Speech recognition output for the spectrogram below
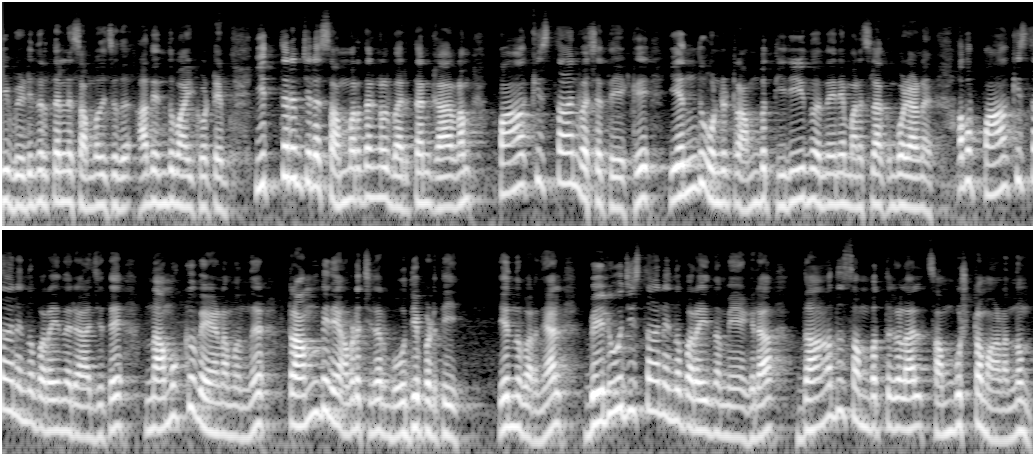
ഈ വെടിനിർത്തലിനെ സംബന്ധിച്ചത് അതെന്തുമായിക്കോട്ടെ? ഇത്തരം ചില സമ്മർദ്ദങ്ങൾ വരുത്താൻ കാരണം പാകിസ്ഥാൻ വശത്തേക്ക് എന്തുകൊണ്ട് ട്രംപ് തിരിയുന്നു എന്നതിനെ മനസ്സിലാക്കുമ്പോഴാണ്. അപ്പോൾ പാകിസ്ഥാൻ എന്ന് പറയുന്ന രാജ്യത്തെ നമുക്ക് വേണമെന്ന് ട്രംപിനെ അവിടെ ചിലർ ബോധ്യപ്പെടുത്തി. എന്ന് പറഞ്ഞാൽ ബലൂചിസ്ഥാൻ എന്ന് പറയുന്ന മേഖല ധാതു സമ്പത്തുകളാൽ സമ്പുഷ്ടമാണെന്നും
